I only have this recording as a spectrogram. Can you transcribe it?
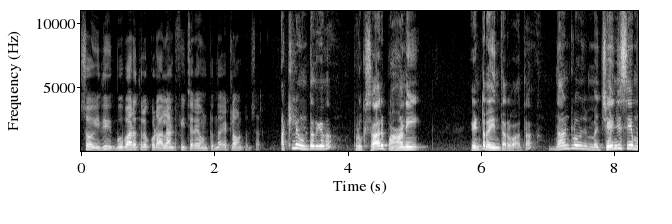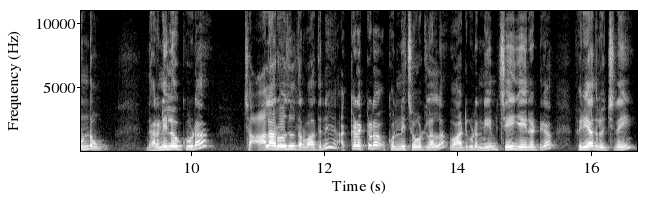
సో ఇది భూభారత్లో కూడా అలాంటి ఫీచరే ఉంటుందా? ఎట్లా ఉంటుంది సార్? అట్లే ఉంటుంది కదా. ఇప్పుడు ఒకసారి పహాణి ఎంటర్ అయిన తర్వాత దాంట్లో చేంజెస్ ఏమి ఉండవు. ధరణిలో కూడా చాలా రోజుల తర్వాతనే అక్కడక్కడ కొన్ని చోట్లల్లో వాటి కూడా నేమ్ చేంజ్ అయినట్టుగా ఫిర్యాదులు వచ్చినాయి.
